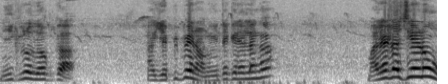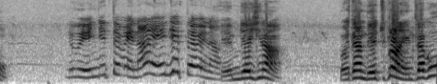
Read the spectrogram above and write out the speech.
నీకు లేదు ఓపిక. నాకు చెప్పిపోయినావు నువ్వు ఇంటికి వెళ్ళంగా? మళ్ళీ ఎట్లా వచ్చాను నువ్వేం చేస్తావేనా ఏం చేస్తావేనా ఏం చేసినా? ఒకదాన్ని తెచ్చుకున్నా ఇంట్లోకు?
